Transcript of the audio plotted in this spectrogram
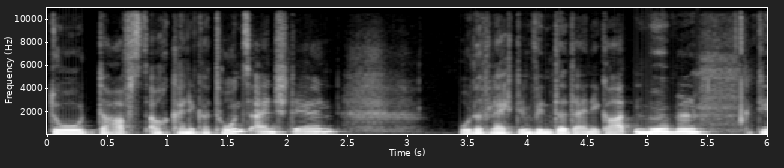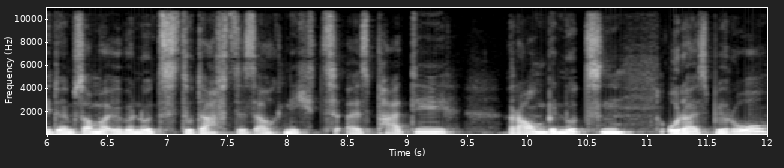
Du darfst auch keine Kartons einstellen oder vielleicht im Winter deine Gartenmöbel, die du im Sommer übernutzt. Du darfst es auch nicht als Partyraum benutzen oder als Büro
